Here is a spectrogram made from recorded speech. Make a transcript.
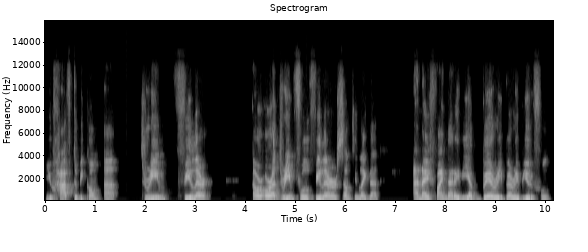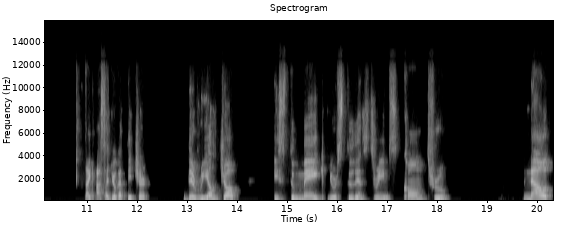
you have to become a dream filler or, or a dream fulfiller or something like that. And I find that idea very, very beautiful like as a yoga teacher, the real job is to make your students' dreams come true. Now,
